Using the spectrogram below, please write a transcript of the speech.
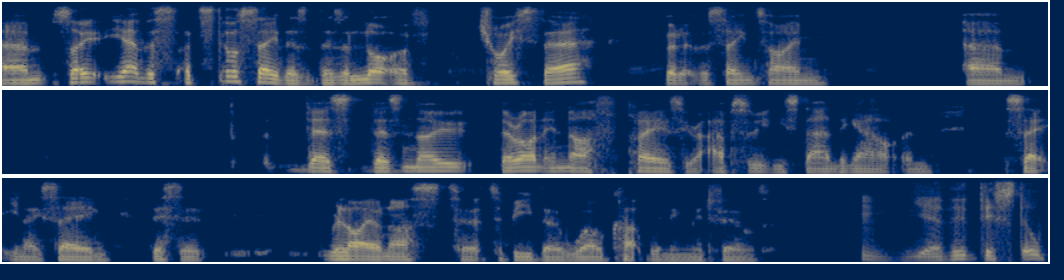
Um, so yeah, this I'd still say there's there's a lot of choice there, but at the same time, um, there's there's no there aren't enough players who are absolutely standing out and say you know saying this is rely on us to to be the World Cup winning midfield. Mm, yeah, there's still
